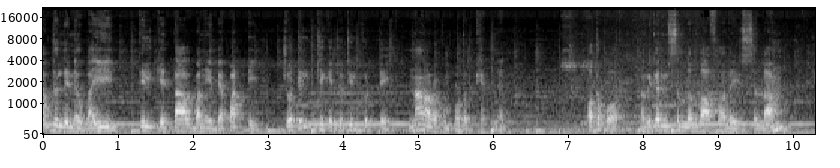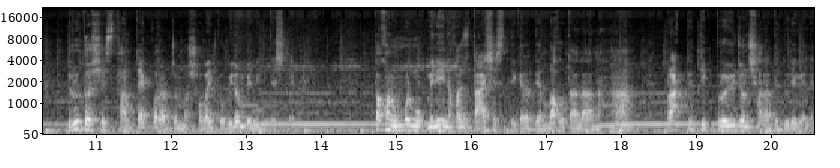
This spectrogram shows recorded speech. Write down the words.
আবদুল্লিন বাইদ তিলকে তাল বানিয়ে ব্যাপারটি জটিল থেকে জটিল করতে নানা রকম পদক্ষেপ নেন। অতপর নবী করিম সাল্লাহ আলাইসাল্লাম দ্রুত সে স্থান ত্যাগ করার জন্য সবাইকে অবিলম্বে নির্দেশ দেন। তখন উম্মুল মুকমিনিন হজরত আয়েশা সিদ্দিকা রাদি আল্লাহ তালা আনহা প্রাকৃতিক প্রয়োজন সারাতে দূরে গেলেন।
